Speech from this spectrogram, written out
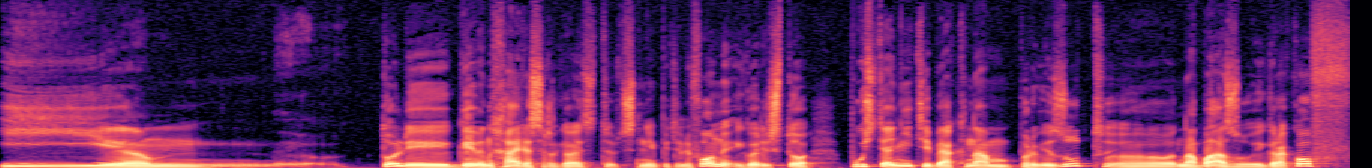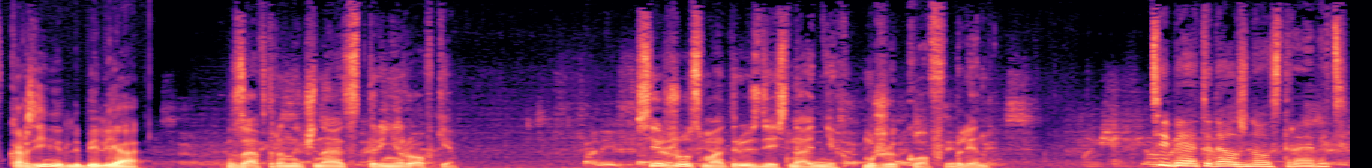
и эм, то ли Гэвин Харрис разговаривает с с ней по телефону и говорит, что пусть они тебя к нам провезут э, на базу игроков в корзине для белья. Завтра начинаются тренировки. Сижу, смотрю здесь на одних мужиков, блин. Тебя это должно устраивать.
